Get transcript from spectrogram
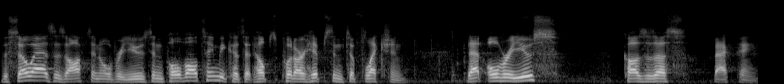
The psoas is often overused in pole vaulting because it helps put our hips into flexion. That overuse causes us back pain.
